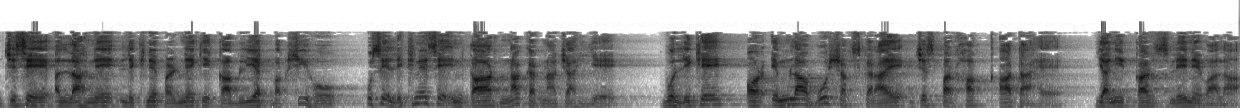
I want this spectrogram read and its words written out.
جسے اللہ نے لکھنے پڑھنے کی قابلیت بخشی ہو، اسے لکھنے سے انکار نہ کرنا چاہیے۔ وہ لکھے اور املا وہ شخص کرائے جس پر حق آتا ہے یعنی قرض لینے والا۔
